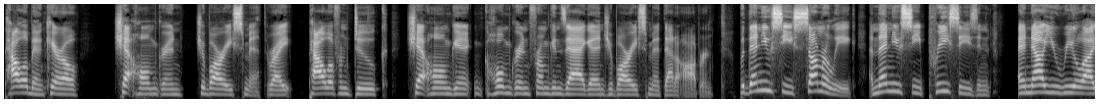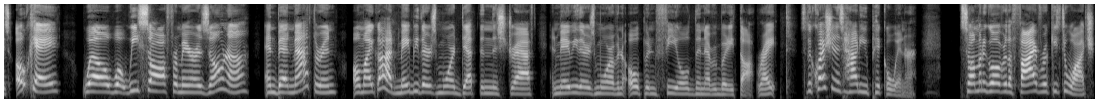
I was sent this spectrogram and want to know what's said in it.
Paolo Banchero, Chet Holmgren, Jabari Smith, right? Paolo from Duke, Chet Holmgren, Holmgren from Gonzaga, and Jabari Smith out of Auburn. But then you see Summer League, and then you see preseason, and now you realize, okay, well, what we saw from Arizona and Ben Mathurin, oh my God, maybe there's more depth in this draft, and maybe there's more of an open field than everybody thought, right? So the question is, how do you pick a winner? So I'm going to go over the five rookies to watch,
